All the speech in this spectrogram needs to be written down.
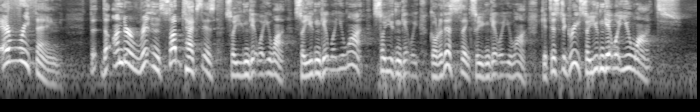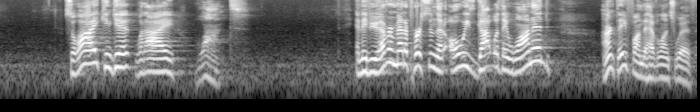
everything, the, the underwritten subtext is so you can get what you want, so you can get what you want, so you can get what you, go to this thing so you can get what you want, get this degree so you can get what you want. So I can get what I want. And have you ever met a person that always got what they wanted? Aren't they fun to have lunch with?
